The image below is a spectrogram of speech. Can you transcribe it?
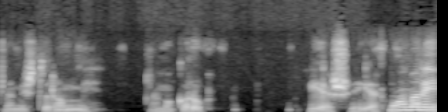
nem is tudom mi, nem akarok hülyeséget mondani,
